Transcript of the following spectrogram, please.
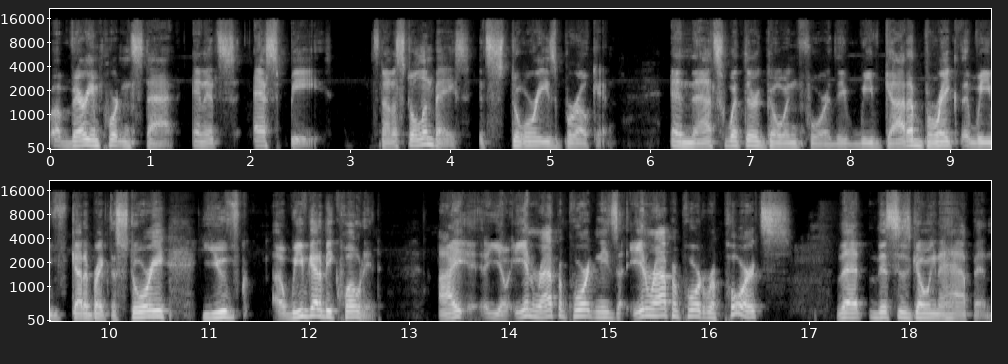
a very important stat, and it's SB. It's not a stolen base. It's stories broken, and that's what they're going for. They, we've got to break that. We've got to break the story. You've uh, we've got to be quoted. I you know Ian Rapoport needs Ian Rapoport reports that this is going to happen.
